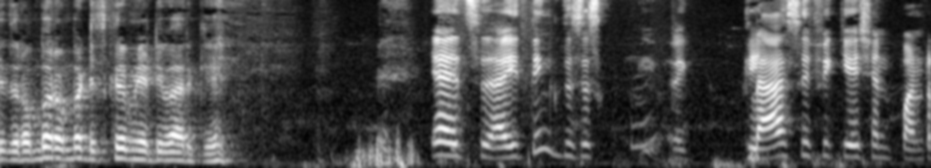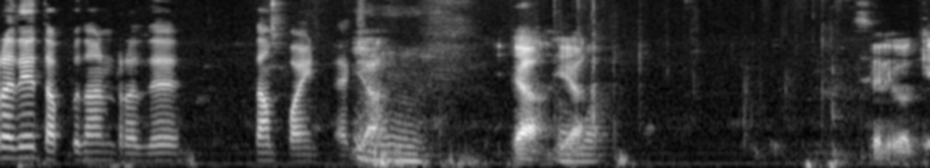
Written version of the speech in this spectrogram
இது ரொம்ப ரொம்ப டிஸ்கிரிமினேட்டிவா இருக்கு. Yeah it's i think this is like classification பண்றதே தப்புதான்றது தான் பாயிண்ட் ஆக்சுவலி யா யா. சரி ஓகே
